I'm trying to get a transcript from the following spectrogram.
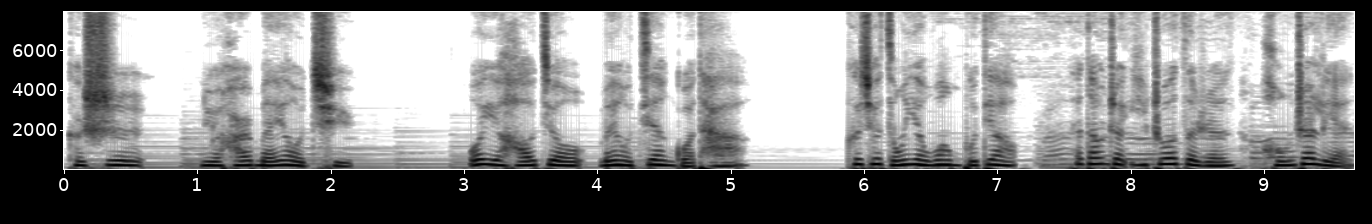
可是女孩没有去。我已好久没有见过他，可却总也忘不掉他当着一桌子人红着脸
